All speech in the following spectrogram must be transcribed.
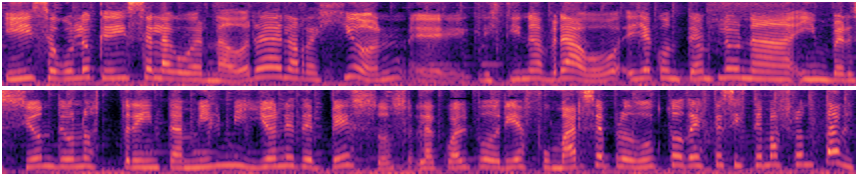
y según lo que dice la gobernadora de la región, eh, Cristina Bravo, ella contempla una inversión de unos 30 mil millones de pesos, la cual podría fumarse producto de este sistema frontal,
